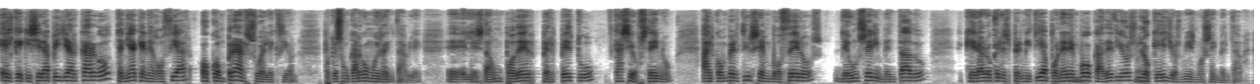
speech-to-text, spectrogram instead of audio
El que quisiera pillar cargo tenía que negociar o comprar su elección, porque es un cargo muy rentable. Eh, les da un poder perpetuo, casi obsceno, al convertirse en voceros de un ser inventado, que era lo que les permitía poner en boca de Dios lo que ellos mismos se inventaban.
